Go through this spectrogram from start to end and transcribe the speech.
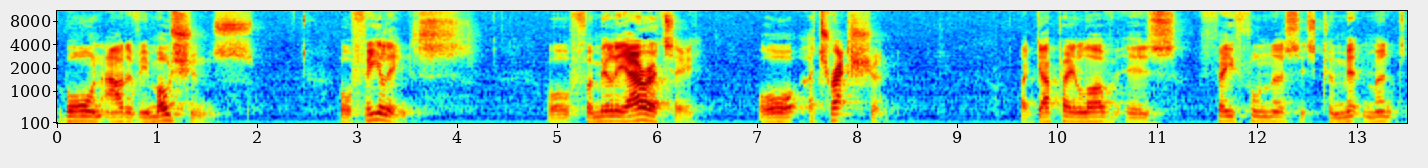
born out of emotions or feelings or familiarity or attraction. Agape love is faithfulness, it's commitment,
